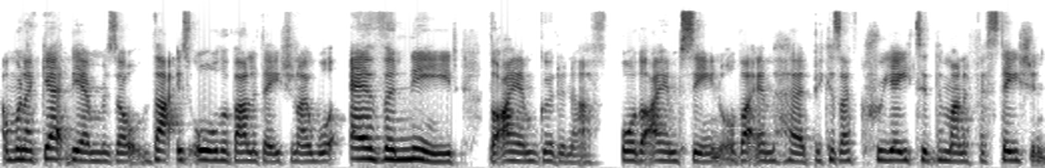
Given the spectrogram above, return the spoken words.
And when I get the end result, that is all the validation I will ever need that I am good enough or that I am seen or that I am heard because I've created the manifestation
